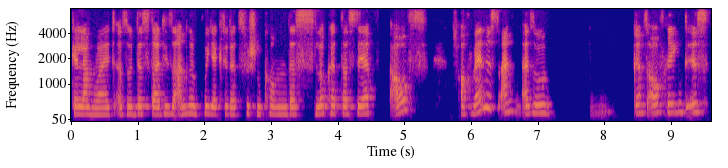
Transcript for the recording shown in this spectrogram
gelangweilt. Also, dass da diese anderen Projekte dazwischen kommen, das lockert das sehr auf, auch wenn es an, also ganz aufregend ist,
